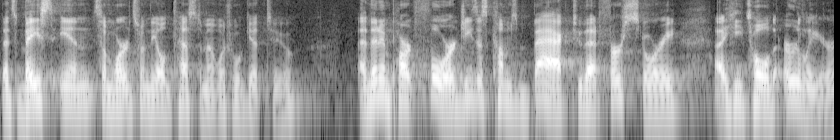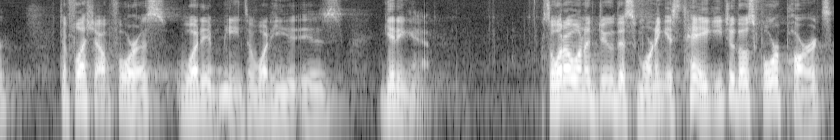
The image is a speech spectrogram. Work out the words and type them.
that's based in some words from the Old Testament, which we'll get to. And then in part four, Jesus comes back to that first story uh, he told earlier to flesh out for us what it means and what he is getting at. So, what I want to do this morning is take each of those four parts,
